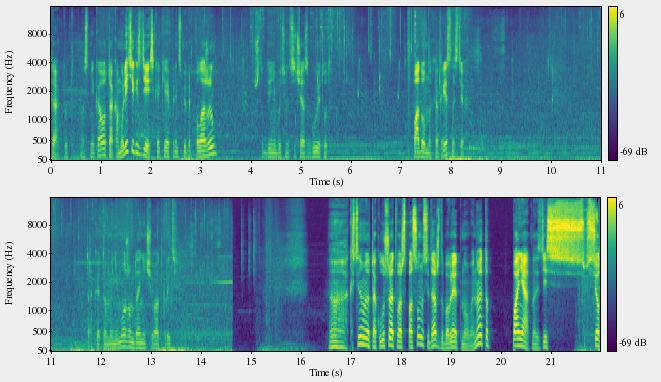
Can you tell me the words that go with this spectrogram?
Так, тут у нас никого. Так, амулетик здесь, как я, в принципе, предположил. Что где-нибудь он сейчас будет вот в подобных окрестностях. Так, это мы не можем, да, ничего открыть. А, Костяной так улучшает ваши способности, даже добавляет новые. Но это понятно, здесь все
